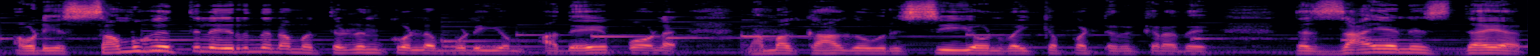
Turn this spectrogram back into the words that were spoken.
அவருடைய சமூகத்தில் இருந்து நம்ம திடன் கொள்ள முடியும். அதே போல நமக்காக ஒரு சீயோன் வைக்கப்பட்டிருக்கிறது. த ஜயன் இஸ் தயர்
